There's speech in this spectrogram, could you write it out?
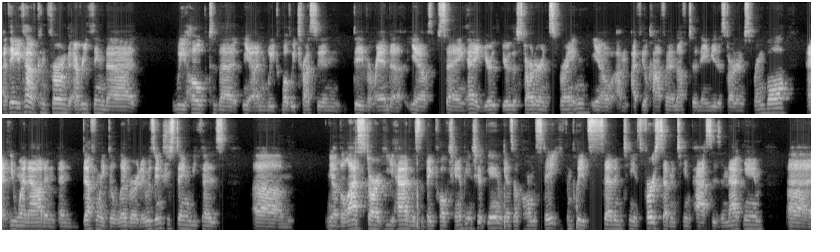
I think it kind of confirmed everything that we hoped that you know, and we what we trusted in Dave Aranda, you know, saying, "Hey, you're you're the starter in spring. You know, I'm, I feel confident enough to name you the starter in spring ball." And he went out and, and definitely delivered. It was interesting because, um, you know, the last start he had was the Big 12 championship game against Oklahoma State. He completed 17, his first 17 passes in that game. Uh,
